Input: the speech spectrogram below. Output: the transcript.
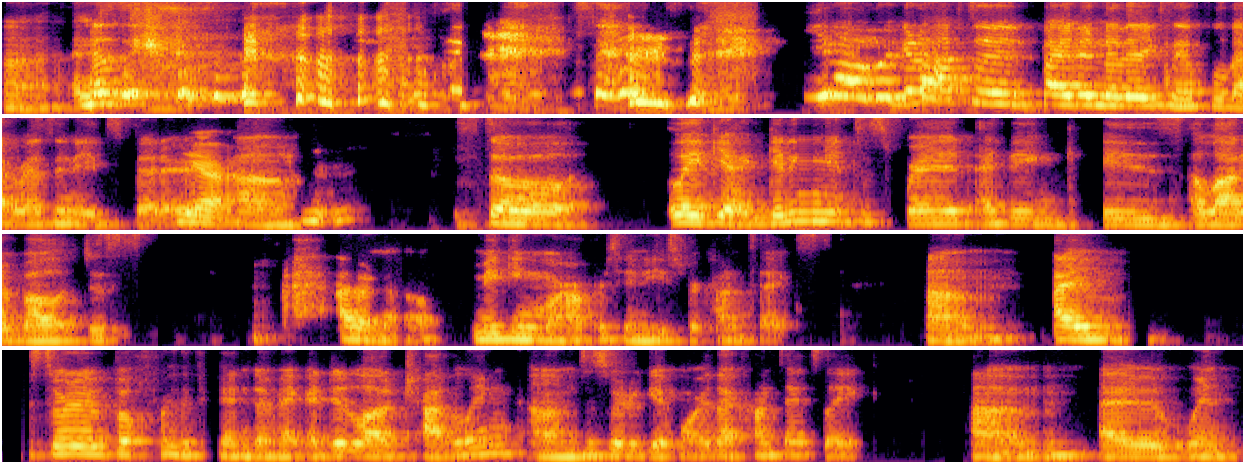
uh, and I was like, yeah, we're gonna have to find another example that resonates better. Yeah. Um, so like yeah, getting it to spread, I think, is a lot about just I don't know, making more opportunities for context. Um, I've sort of before the pandemic, I did a lot of traveling um, to sort of get more of that context. Like um, I went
